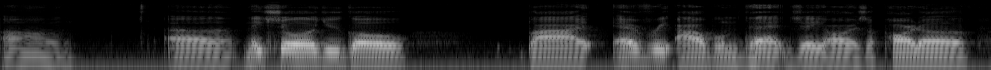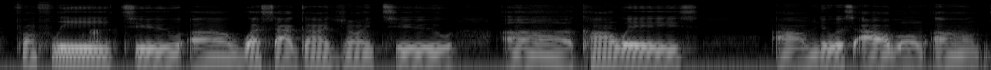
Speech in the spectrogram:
Um, uh, make sure you go buy every album that JR is a part of, from Flea to uh, Westside Gunn's Joint to uh, Conway's um, newest album. Um,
